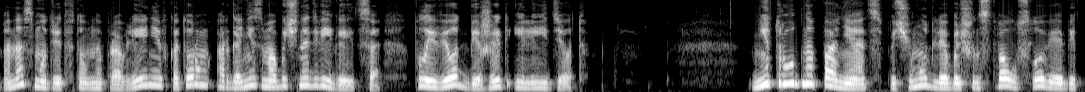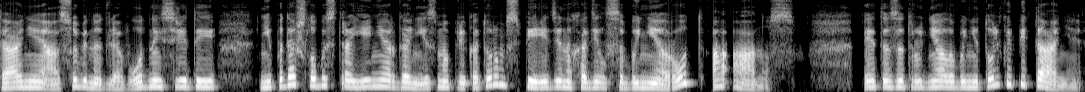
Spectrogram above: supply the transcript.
она смотрит в том направлении, в котором организм обычно двигается, плывет, бежит или идет. Нетрудно понять, почему для большинства условий обитания, а особенно для водной среды, не подошло бы строение организма, при котором спереди находился бы не рот, а анус. Это затрудняло бы не только питание,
